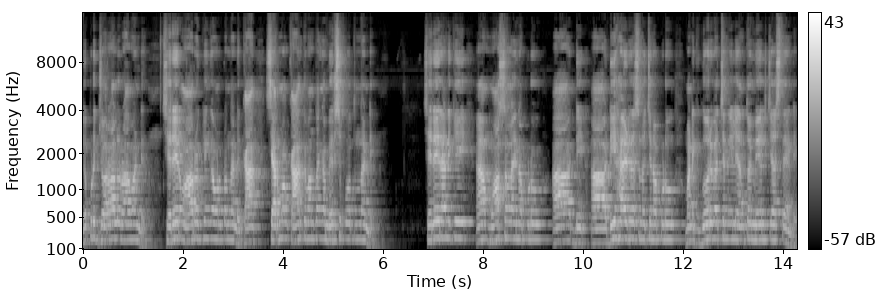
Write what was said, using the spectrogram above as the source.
ఎప్పుడు జ్వరాలు రావండి. శరీరం ఆరోగ్యంగా ఉంటుందండి. కా చర్మం కాంతివంతంగా మెరిసిపోతుందండి. శరీరానికి ఆ, మోసంలు అయినప్పుడు ఆ డి ఆ డిహైడ్రేషన్ వచ్చినప్పుడు మనకి గోరువెచ్చని నీళ్ళు ఎంతో మేలు చేస్తాయండి.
